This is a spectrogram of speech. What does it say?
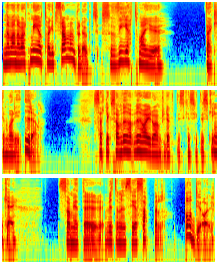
när man har varit med och tagit fram en produkt så vet man ju verkligen vad det är i den. Så att liksom, vi, har, vi har ju då en produkt i Skin City Skincare som heter Vitamin C Supple Body Oil.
